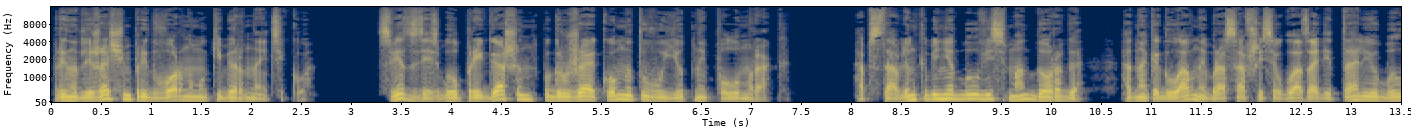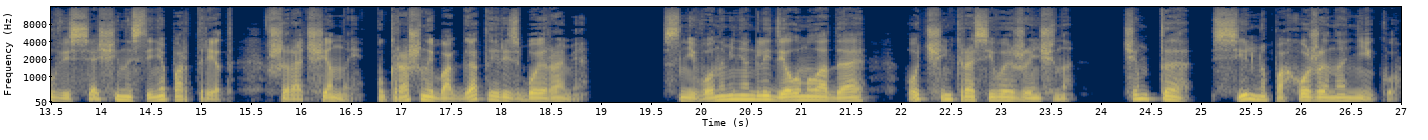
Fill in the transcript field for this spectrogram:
принадлежащем придворному кибернетику. Свет здесь был пригашен, погружая комнату в уютный полумрак. Обставлен кабинет был весьма дорого, однако главной, бросавшейся в глаза деталью, был висящий на стене портрет в широченной, украшенной богатой резьбой раме. С него на меня глядела молодая, очень красивая женщина, чем-то сильно похожая на Нику.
